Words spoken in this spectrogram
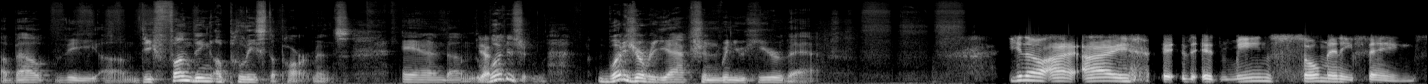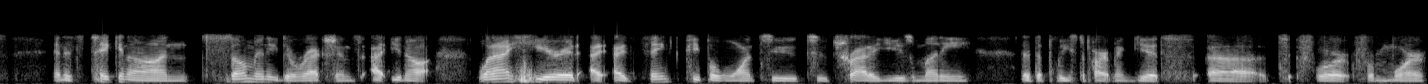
about the um, defunding of police departments. And um, yes. what is what is your reaction when you hear that? You know, I, I it, it means so many things, and it's taken on so many directions. I, you know, when I hear it, I, I think people want to to try to use money that the police department gets uh, to, for for more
